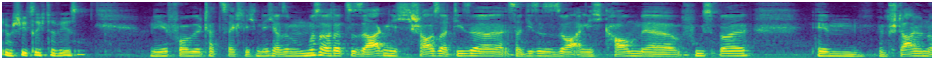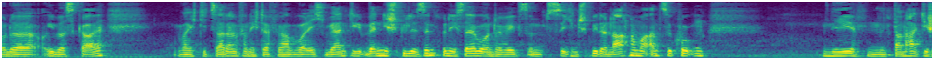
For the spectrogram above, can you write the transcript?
im Schiedsrichterwesen? Nee, Vorbild tatsächlich nicht. Also man muss auch dazu sagen, ich schaue seit dieser, seit dieser Saison eigentlich kaum mehr Fußball im, im Stadion oder über Sky, weil ich die Zeit einfach nicht dafür habe, weil ich während die, wenn die Spiele sind, bin ich selber unterwegs und sich ein Spiel danach nochmal anzugucken, Nee, dann halt die,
